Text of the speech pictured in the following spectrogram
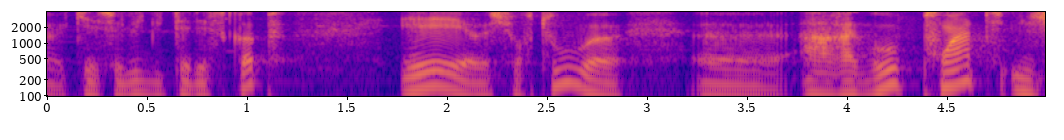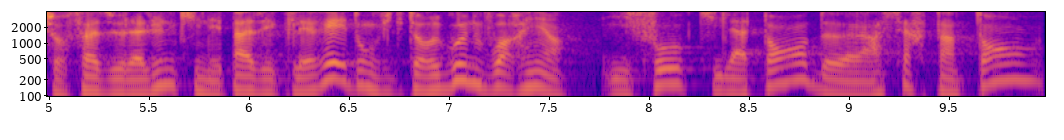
euh, qui est celui du télescope Et surtout, Arago pointe une surface de la Lune qui n'est pas éclairée, et donc Victor Hugo ne voit rien. Il faut qu'il attende un certain temps,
